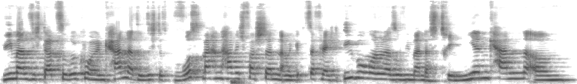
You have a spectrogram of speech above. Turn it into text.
wie man sich da zurückholen kann? Also sich das bewusst machen, habe ich verstanden, aber gibt es da vielleicht Übungen oder so, wie man das trainieren kann? Ähm,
